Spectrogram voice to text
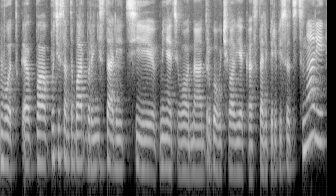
Вот. Э, по пути Санта-Барбары не стали идти, менять его на другого человека, стали переписывать сценарий.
